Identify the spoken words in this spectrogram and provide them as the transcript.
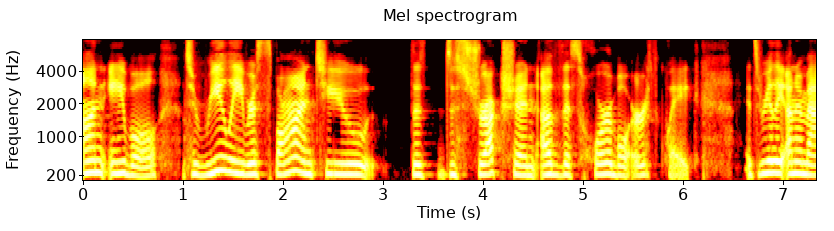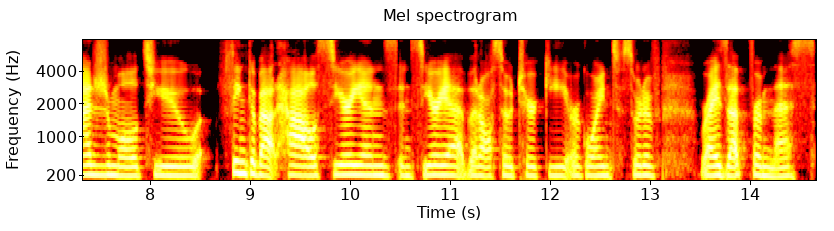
unable to really respond to the destruction of this horrible earthquake. It's really unimaginable to think about how Syrians in Syria, but also Turkey, are going to sort of rise up from this.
